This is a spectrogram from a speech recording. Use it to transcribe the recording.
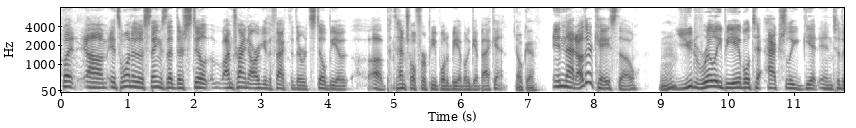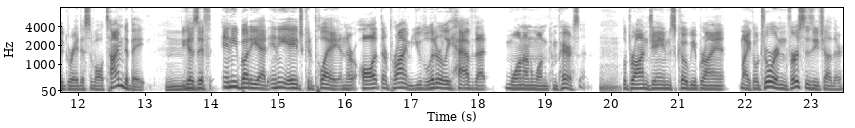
But um, it's one of those things that there's still. I'm trying to argue the fact that there would still be a, a potential for people to be able to get back in. Okay. In that other case, though, Mhm. you'd really be able to actually get into the greatest of all time debate. Mm. Because if anybody at any age could play and they're all at their prime, you literally have that one on one comparison. Mm. LeBron James, Kobe Bryant, Michael Jordan versus each other.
